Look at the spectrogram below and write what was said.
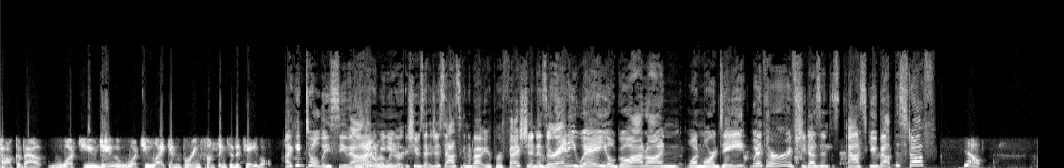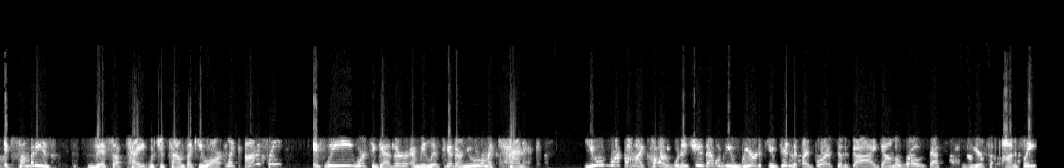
talk about what you do, what you like, and bring something to the table. I can totally see that. I mean, were, she was just asking about your profession. Is there any way you'll go out on one more date with her if she doesn't ask you about the stuff? No, if somebody's this uptight, which it sounds like you are, like honestly, if we were together and we lived together and you were a mechanic, you would work on my car, wouldn't you? That would be weird if you didn't. If I brought it to the guy down the road, that's weird. So honestly,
